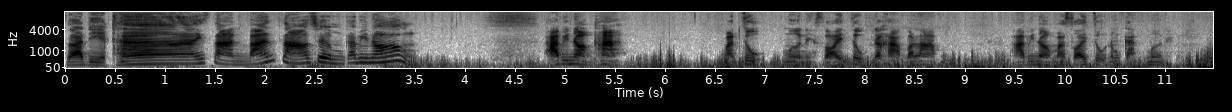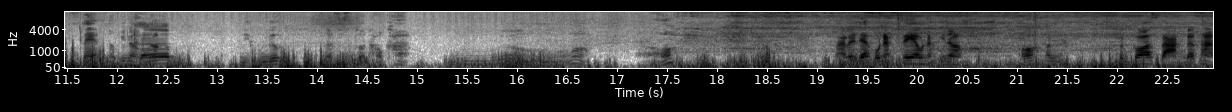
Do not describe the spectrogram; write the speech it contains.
สวัสดีค่ะอีสานบ้านสาวเฉิมค่ะพี่น้อง พาพี่น้องค่ะมาจุมือนี่ซอยจุนะค่ะบลาบพาพี่น้องมาซอยจุน้ำกัดมือนี่แซ่บเนาะพี่น้องครัเนาะบนี่มึงดูเนื้อสดๆเอาค่ะอืมอ๋อมาเลยเด้อคุณหนักเซลนะพี่น้องอ๋อมันเป็นก้อสั่งเด้อค่ะ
